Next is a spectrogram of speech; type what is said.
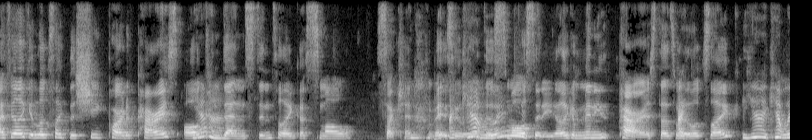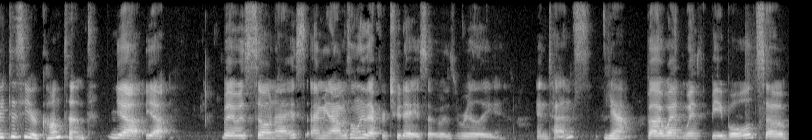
I feel like it looks like the chic part of Paris all Yeah. condensed into like a small section, basically. can't into a small city. Like a mini Paris, that's what I- it looks like. Yeah, I can't wait to see your content. Yeah, yeah. But it was so nice. I mean, I was only there for two days, so it was really intense. Yeah. But I went with Be Bold, so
